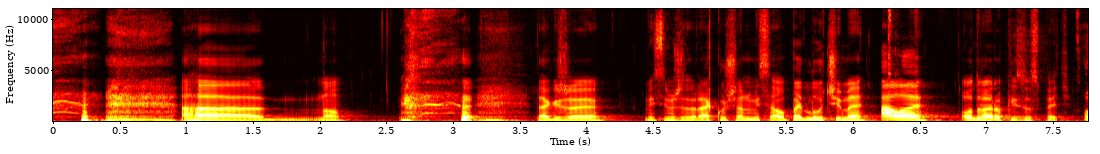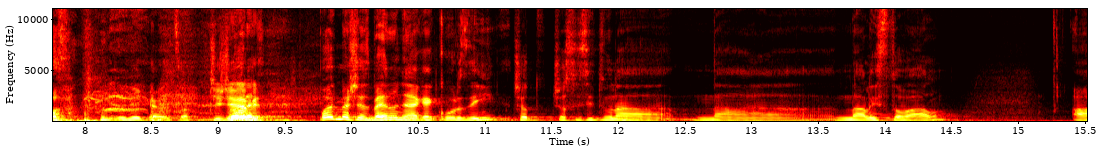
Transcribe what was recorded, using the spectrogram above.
a no, takže myslím, že s Rakúšanmi sa opäť lúčime, ale o dva roky sú späť. Čiže Dobre, poďme ešte zbehnúť nejaké kurzy, čo, čo si si tu na, na, nalistoval. A...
